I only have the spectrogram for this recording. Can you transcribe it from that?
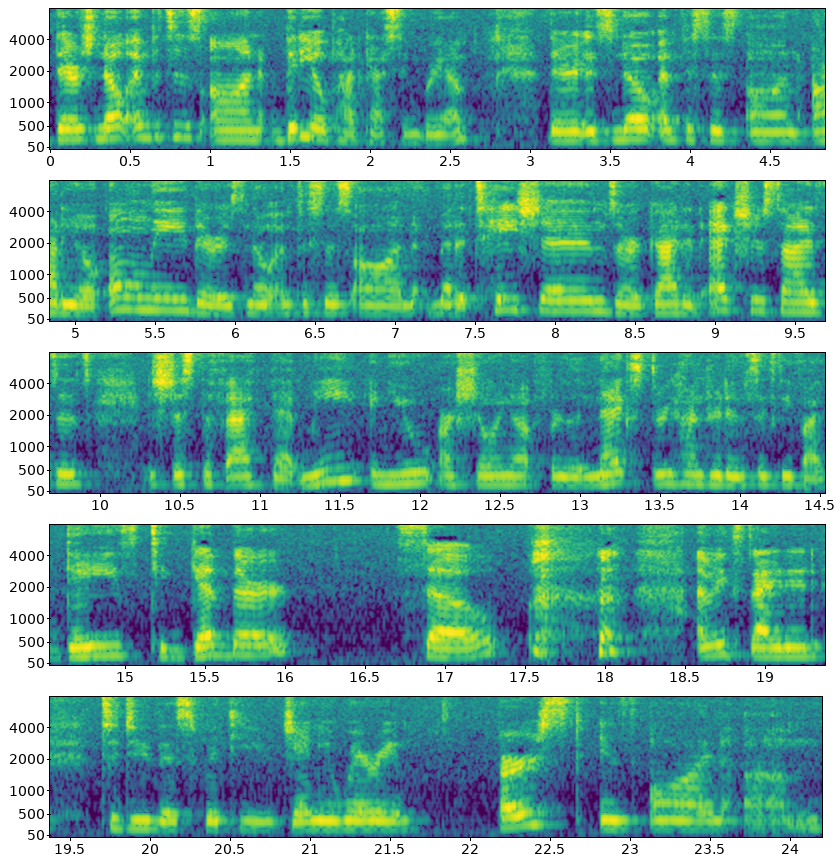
there's no emphasis on video podcasting, Bria. There is no emphasis on audio only. There is no emphasis on meditations or guided exercises. It's just the fact that me and you are showing up for the next 365 days together. So I'm excited to do this with you. January 1st is on. Um,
